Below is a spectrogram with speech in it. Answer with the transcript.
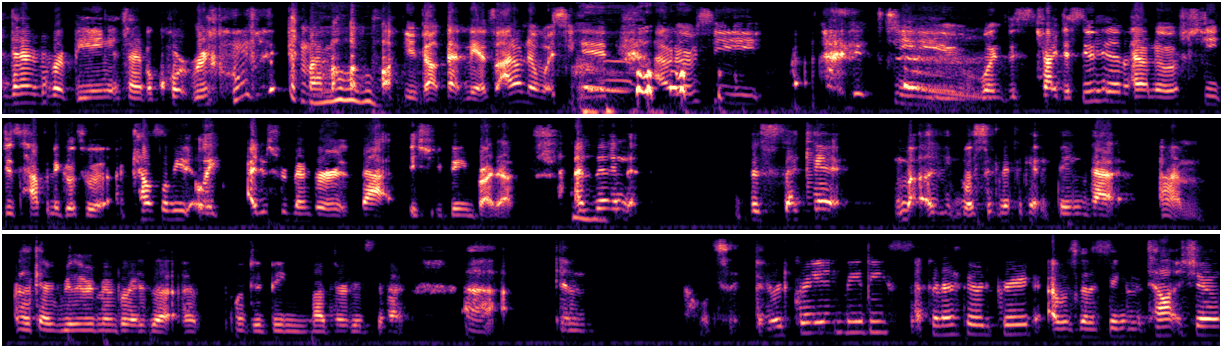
and then I remember being inside of a courtroom and my oh. mom talking about that man. So I don't know what she did. I don't know if she she went just tried to sue him. I don't know if she just happened to go to a, council meeting. Like I just remember that issue being brought up. Mm-hmm. And then the second, I think, most significant thing that um, like I really remember as a, a point of being mothered is that uh, in let's say third grade, maybe second or third grade, I was going to sing in the talent show.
